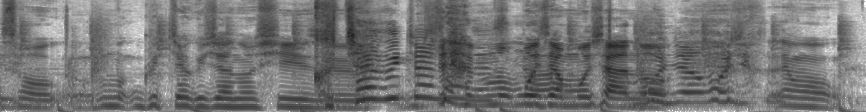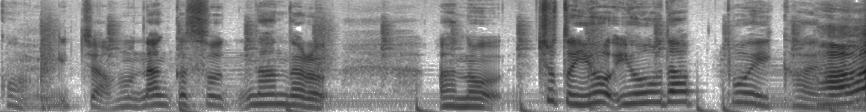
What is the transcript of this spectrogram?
そうぐちゃぐちゃのシーズン。ぐちゃぐちゃなんですか？ももじゃもじゃの。もじゃもじゃでも小麦ちゃんもなんかそうなんだろう。あのちょっとよヨーダっぽい感じのは？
